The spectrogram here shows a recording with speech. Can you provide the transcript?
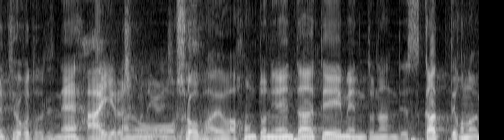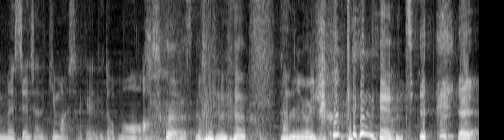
ント。ということでね、はいよろしくお願いします。あの商売は本当にエンターテイメントなんですかってこのメッセンジャーに来ましたけれども、そうなんですか？何を言うてんねんって、いやいや、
